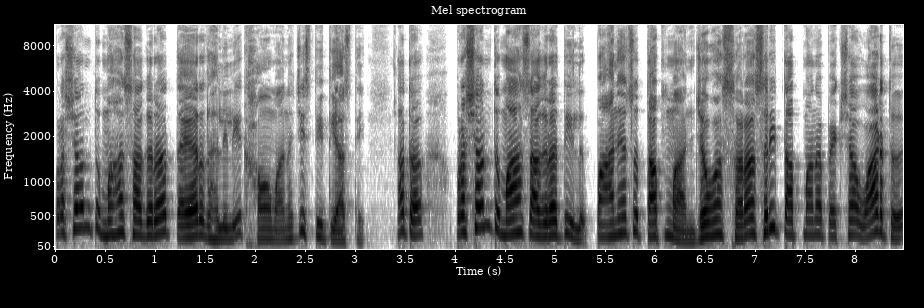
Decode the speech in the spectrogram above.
प्रशांत महासागरात तयार झालेली एक हवामानाची स्थिती असते. आता प्रशांत महासागरातील पाण्याचं तापमान जेव्हा सरासरी तापमानापेक्षा वाढतं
